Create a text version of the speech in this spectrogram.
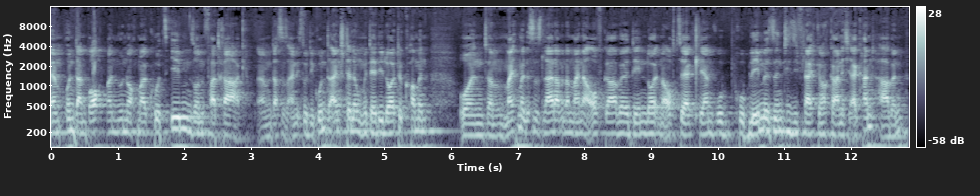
Ähm, und dann braucht man nur noch mal kurz eben so einen Vertrag. Ähm, das ist eigentlich so die Grundeinstellung, mit der die Leute kommen. Und ähm, manchmal ist es leider dann meine Aufgabe, den Leuten auch zu erklären, wo Probleme sind, die sie vielleicht noch gar nicht erkannt haben.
